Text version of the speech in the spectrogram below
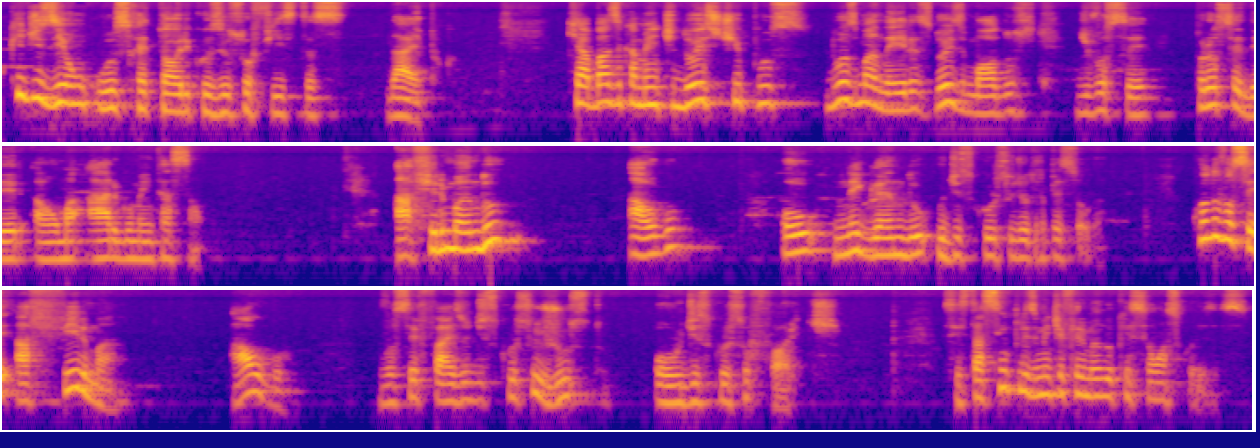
O que diziam os retóricos e os sofistas da época. Que há basicamente dois tipos, duas maneiras, dois modos de você proceder a uma argumentação: afirmando algo ou negando o discurso de outra pessoa. Quando você afirma algo, você faz o discurso justo ou o discurso forte. Você está simplesmente afirmando o que são as coisas.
